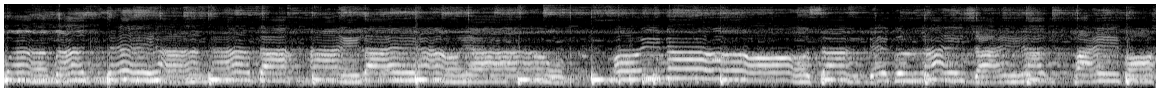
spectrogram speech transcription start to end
ความรักได้ห่างน้ำตาอายไหลยาวยาวโอ้ยน้อสร้างเด็กคนไร้ใจอักไพ่บอก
